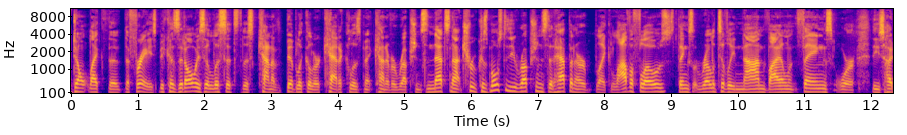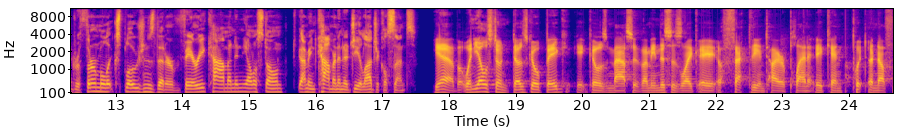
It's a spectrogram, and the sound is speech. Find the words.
don't like the the phrase because it always elicits this kind of biblical or cataclysmic kind of eruptions, and that's not true because most of the eruptions that happen are like lava flows, things relatively non-violent things, or these hydrothermal explosions that are very common in Yellowstone. I mean, common in a geological sense. Yeah, but when Yellowstone does go big, it goes massive. I mean, this is like a affect the entire planet. It can put enough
